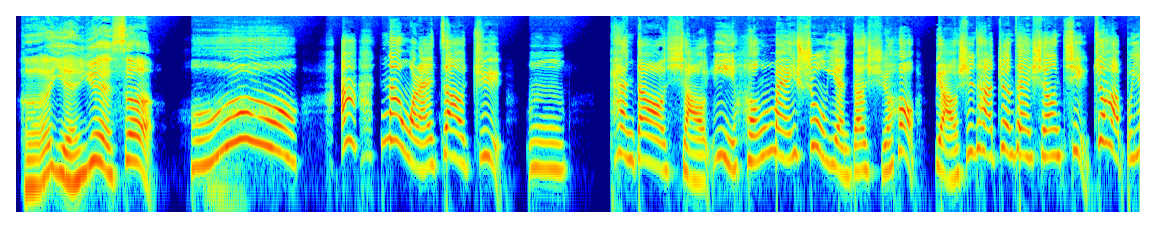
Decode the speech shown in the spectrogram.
和颜悦色。哦啊，那我来造句。嗯，看到小易横眉竖眼的时候，表示他正在生气，最好不要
